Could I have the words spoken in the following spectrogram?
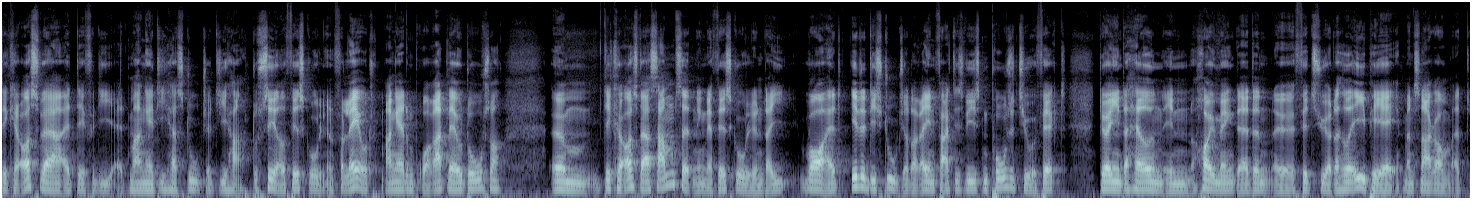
Det kan også være, at det er fordi, at mange af de her studier, de har doseret fiskeolien for lavt. Mange af dem bruger ret lave doser. Øhm, det kan også være sammensætningen af fiskeolien deri, hvor at et af de studier, der rent faktisk viste en positiv effekt, det var en, der havde en, en høj mængde af den øh, fedtsyre, der hedder EPA. Man snakker om, at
